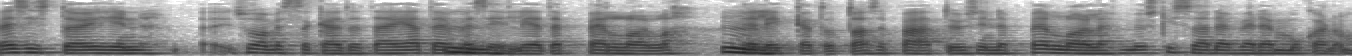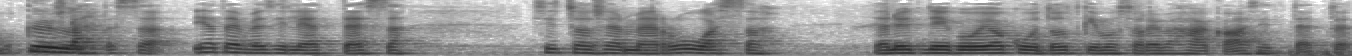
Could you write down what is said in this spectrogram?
vesistöihin. Suomessa käytetään jätevesiliete pelloilla, mm. eli tota, se päätyy sinne pelloille myöskin sadeveden mukana, mutta Kyllä. tässä jätevesilietteessä. Sitten se on siellä meidän ruuassa. Ja nyt niin kuin joku tutkimus oli vähän aikaa sitten, että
